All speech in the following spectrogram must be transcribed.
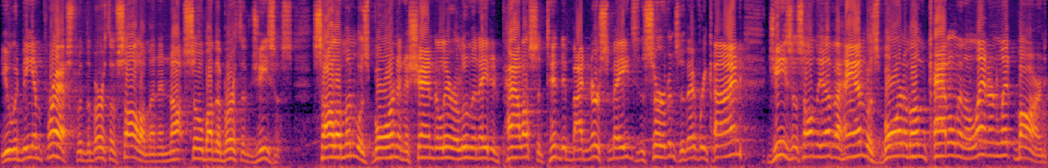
you would be impressed with the birth of Solomon and not so by the birth of Jesus. Solomon was born in a chandelier illuminated palace attended by nursemaids and servants of every kind. Jesus, on the other hand, was born among cattle in a lantern lit barn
